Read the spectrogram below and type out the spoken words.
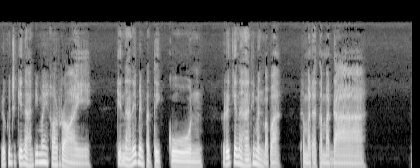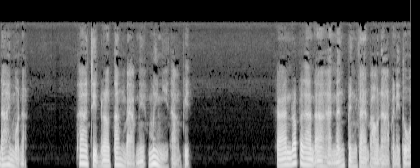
หรือคุณจะกินอาหารที่ไม่อร่อย กินอาหารที่เป็นปฏิกูล หรือกินอาหารที่มันแบบว่า ธรรมดาธรรมดา ได้หมดอะถ้าจิตเราตั้งแบบนี้ไม่มีทางผิด การรับประทานอาหารนั้นเป็นการภาวนาไปในตัว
